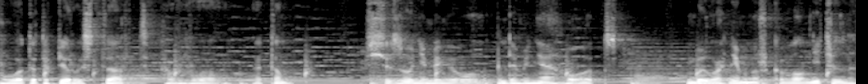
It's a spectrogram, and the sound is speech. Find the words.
Вот, это первый старт в этом сезоне беговом для меня. Вот, было немножко волнительно.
